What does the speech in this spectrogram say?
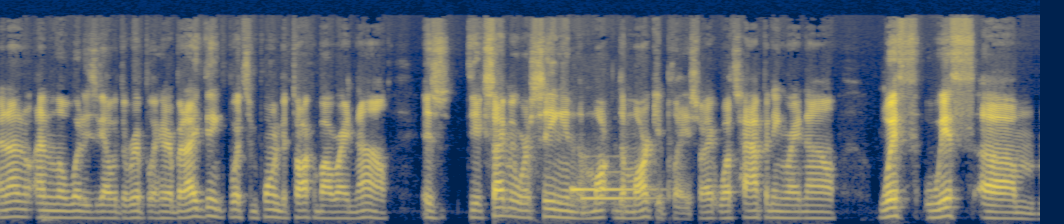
and I don't I don't know what he's got with the Ripple here, but I think what's important to talk about right now is the excitement we're seeing in the mar- the marketplace, right? What's happening right now with with um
